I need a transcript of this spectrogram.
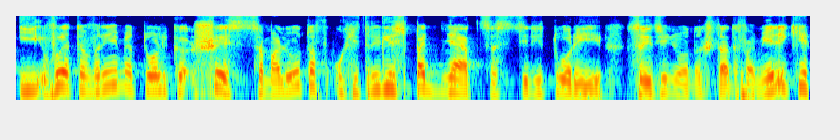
и в это время только 6 самолетов ухитрились подняться с территории Соединенных Штатов Америки.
